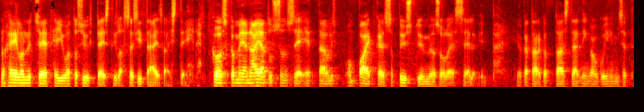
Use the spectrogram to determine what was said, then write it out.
No heillä on nyt se, että he juotos yhteistilassa, sitä ei saisi tehdä. Koska meidän ajatus on se, että olisi, on paikka, jossa pystyy myös olemaan selvinpäin. Joka tarkoittaa sitä, että niin kauan kuin ihmiset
